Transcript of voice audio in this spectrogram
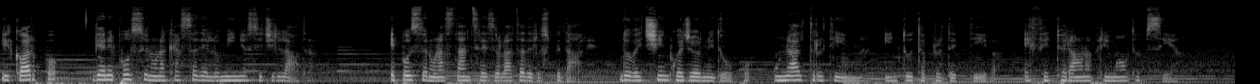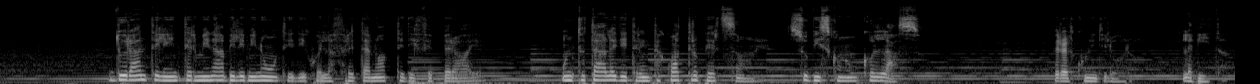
Il corpo viene posto in una cassa di alluminio sigillata e posto in una stanza isolata dell'ospedale, dove cinque giorni dopo un altro team in tuta protettiva effettuerà una prima autopsia. Durante gli interminabili minuti di quella fredda notte di febbraio, un totale di 34 persone subiscono un collasso. Per alcuni di loro la vita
